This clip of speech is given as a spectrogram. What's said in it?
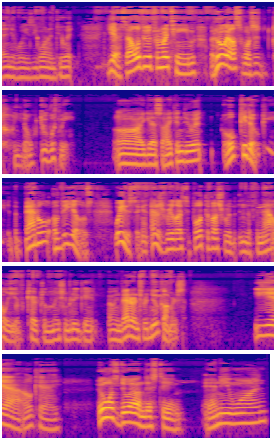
anyways, you want to do it? Yes, I will do it for my team, but who else wants to, you know, do it with me? Uh, I guess I can do it. Okie dokie, the Battle of the Yellows. Wait a second, I just realized that both of us were in the finale of Character Elimination Video Game, I mean, Veterans for Newcomers. Yeah, okay. Who wants to do it on this team? Anyone?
